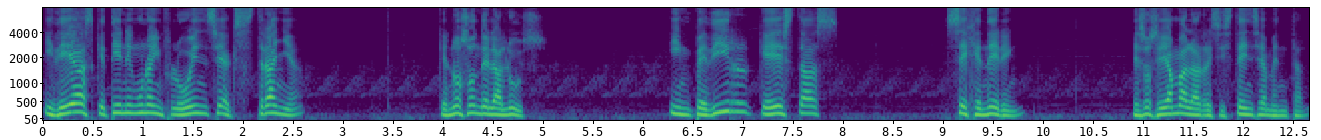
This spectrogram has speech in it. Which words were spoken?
Ideas que tienen una influencia extraña, que no son de la luz. Impedir que éstas se generen. Eso se llama la resistencia mental.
